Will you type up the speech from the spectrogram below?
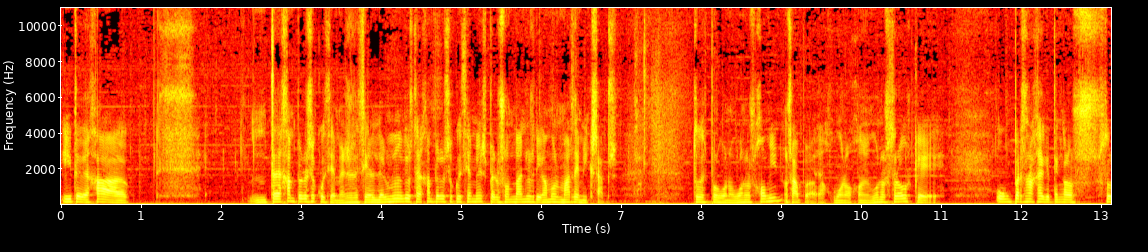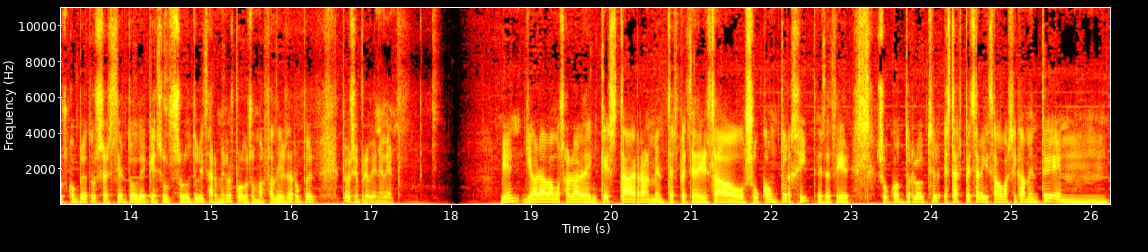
Y te deja. Te dejan peores secuencias, es decir, el del 1 y el 2 te dejan peores secuencias, pero son daños, digamos, más de mix-ups. Entonces, pues bueno, buenos homing, o sea, pues, bueno, buenos throws que un personaje que tenga los throws completos es cierto de que se suele utilizar menos porque son más fáciles de romper, pero siempre viene bien. Bien, y ahora vamos a hablar de en qué está realmente especializado su counter hit, es decir, su counter launcher. Está especializado básicamente en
